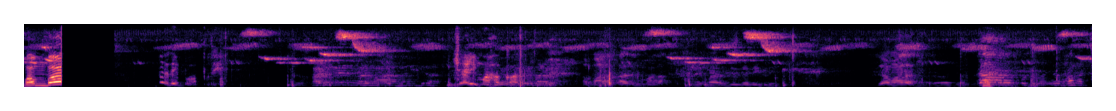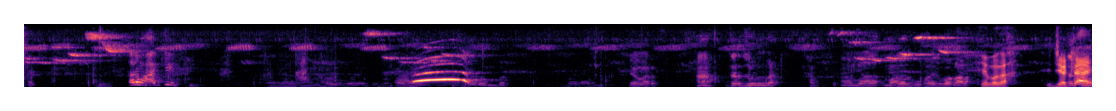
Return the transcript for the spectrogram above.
बंब! अरे बापरे! जय महाकाल. अरे हे बघा. जटा आहे.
